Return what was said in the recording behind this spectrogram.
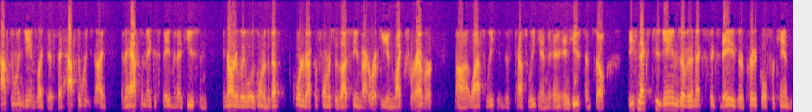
have to win games like this. They have to win tonight, and they have to make a statement at Houston in arguably what was one of the best quarterback performances I've seen by rookie in like forever uh, last week, this past weekend in, in Houston. So, these next two games over the next six days are critical for Kansas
